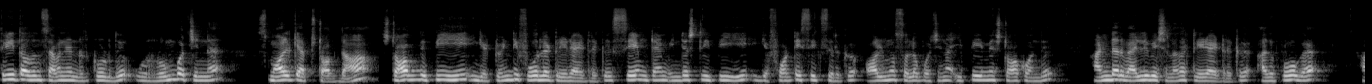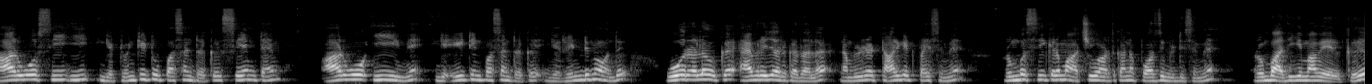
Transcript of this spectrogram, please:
த்ரீ தௌசண்ட் செவன் ஹண்ட்ரட் கொடுது ஒரு ரொம்ப சின்ன ஸ்மால் கேப் ஸ்டாக் தான். ஸ்டாக் பிஇ இங்கே டுவெண்ட்டி ஃபோரில் ட்ரேட் ஆகிட்டு இருக்கு சேம் டைம் இண்டஸ்ட்ரி பிஇ இங்கே ஃபார்ட்டி சிக்ஸ் இருக்குது ஆல்மோஸ்ட் சொல்ல போச்சுன்னா இப்போயுமே ஸ்டாக் வந்து அண்டர் வேல்யூவேஷனில் தான் ட்ரேட் ஆகிட்டு இருக்கு அது போக ஆர்ஓசிஇ இங்கே டுவெண்ட்டி டூ பர்சன்ட் இருக்குது சேம் டைம் ஆர்ஓஇயுமே இங்கே எயிட்டீன் பர்சன்ட் இருக்குது இங்கே ரெண்டுமே வந்து ஓரளவுக்கு ஆவரேஜாக இருக்கிறதால நம்மளோட டார்கெட் ப்ரைஸுமே ரொம்ப சீக்கிரமாக அச்சீவ் ஆகிறதுக்கான பாசிபிலிட்டிஸுமே ரொம்ப அதிகமாகவே இருக்குது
